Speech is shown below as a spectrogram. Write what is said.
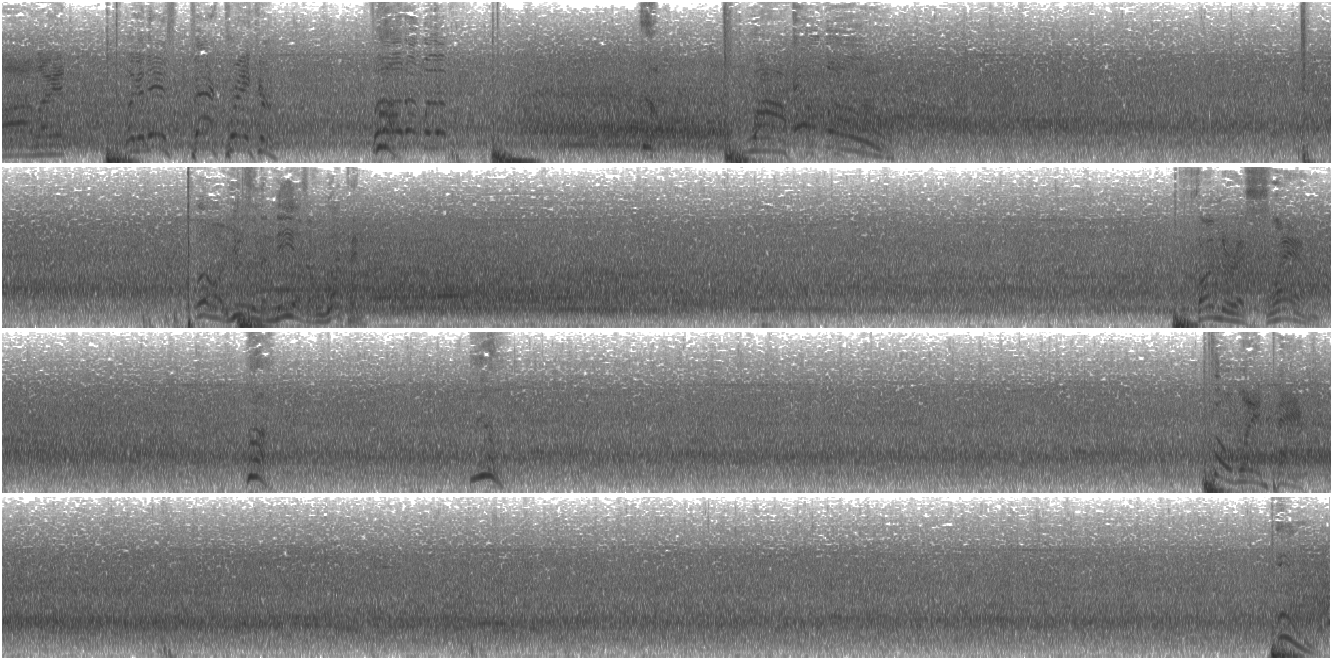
Oh, look at, look at this backbreaker. Followed up with a wow elbow. Oh, using the knee as a weapon. Thunderous slam. Boom! What impact.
